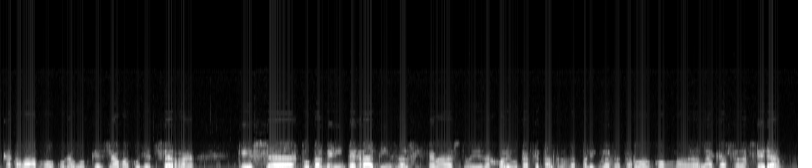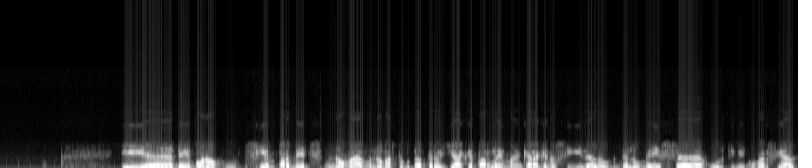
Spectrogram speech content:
català molt conegut que és Jaume Collet Serra, que és eh, totalment integrat dins del sistema d'estudis de Hollywood, ha fet altres de pel·lícules de terror com eh, La Casa de Cera. I eh, bé, bueno, si em permets, no m'ha no m'has preguntat, però ja que parlem, encara que no sigui de lo, de lo més eh, últim i comercial,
